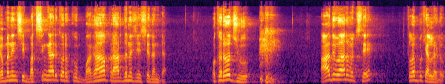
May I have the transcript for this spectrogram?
గమనించి భక్సింగ్ గారి కొరకు బాగా ప్రార్థన చేసేదంట. ఒకరోజు ఆదివారం వస్తే క్లబ్కి వెళ్ళాడు.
